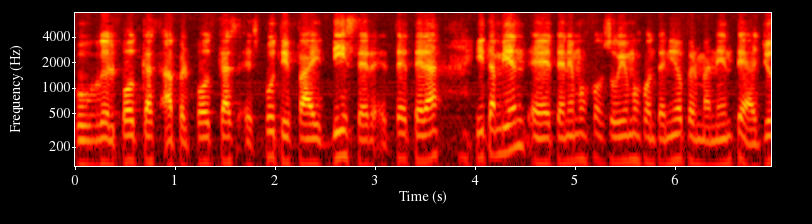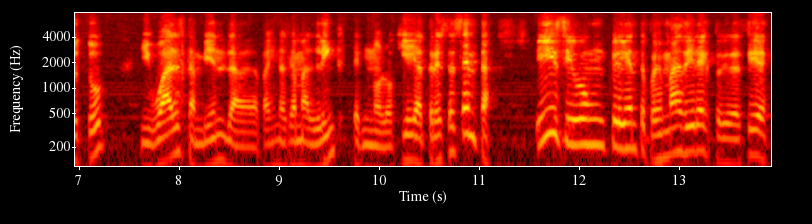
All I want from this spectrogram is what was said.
Google Podcast, Apple Podcast, Spotify, Deezer, etcétera. Y también eh, tenemos subimos contenido permanente a YouTube. Igual también la página se llama Link Tecnología 360. Y si un cliente pues más directo y decide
